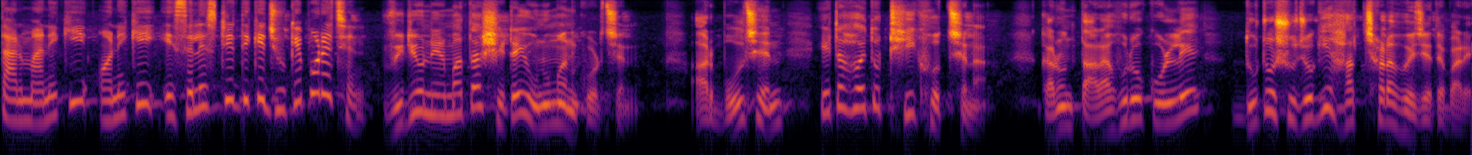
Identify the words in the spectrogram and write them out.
তার মানে কি অনেকেই এসএলএসটির দিকে ঝুঁকে পড়েছেন? ভিডিও নির্মাতা সেটাই অনুমান করছেন আর বলছেন এটা হয়তো ঠিক হচ্ছে না কারণ তাড়াহুড়ো করলে দুটো সুযোগই হাতছাড়া হয়ে যেতে পারে।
